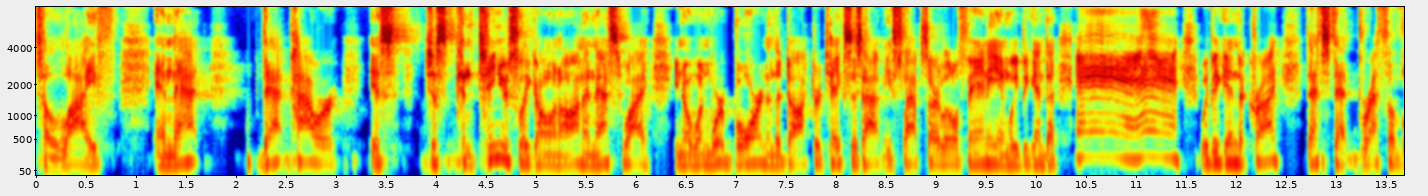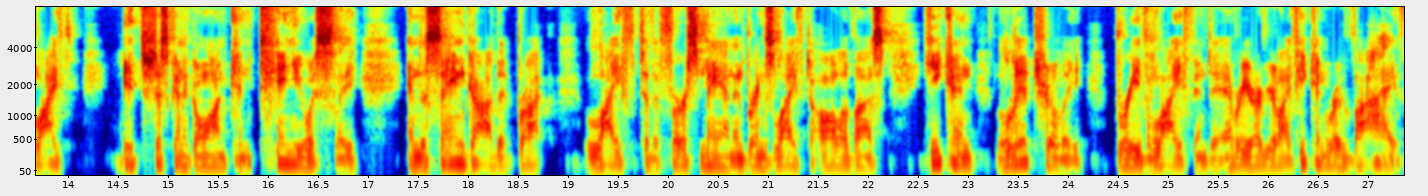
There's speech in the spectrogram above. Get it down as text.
to life. And that that power is just continuously going on. And that's why, you know, when we're born and the doctor takes us out and he slaps our little fanny and we begin to, ah, we begin to cry. That's that breath of life. It's just going to go on continuously. And the same God that brought life to the first man and brings life to all of us, he can literally breathe life into every area of your life. He can revive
